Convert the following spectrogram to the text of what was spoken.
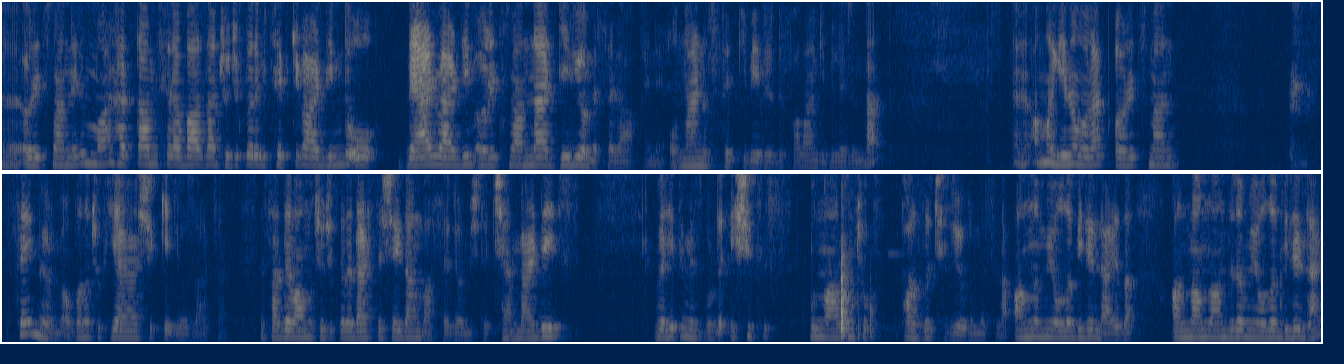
Ee, öğretmenlerim var. Hatta mesela bazen çocuklara bir tepki verdiğimde o değer verdiğim öğretmenler geliyor mesela. Hani onlar nasıl tepki verirdi falan gibilerinden. E, ama genel olarak öğretmen sevmiyorum. O bana çok hiyerarşik geliyor zaten. Mesela devamlı çocuklara derste şeyden bahsediyorum işte çemberdeyiz ve hepimiz burada eşitiz. Bunun altını çok fazla çiziyorum mesela. Anlamıyor olabilirler ya da anlamlandıramıyor olabilirler.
